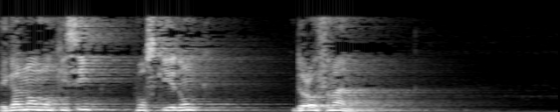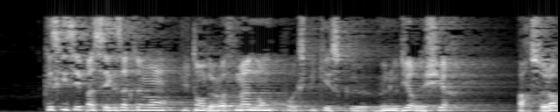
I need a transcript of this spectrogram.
Également donc ici, pour ce qui est donc de Othman. Qu'est-ce qui s'est passé exactement du temps de Othman Donc pour expliquer ce que veut nous dire le shir par cela,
